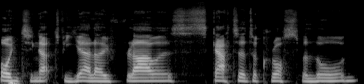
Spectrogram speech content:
pointing at the yellow flowers scattered across the lawn.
